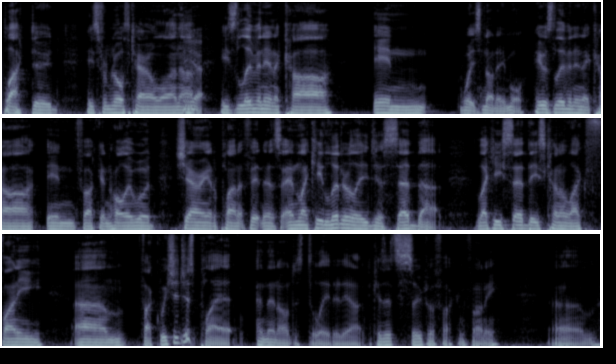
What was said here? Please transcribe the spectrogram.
black dude. He's from North Carolina. Yeah. He's living in a car in. Well, he's not anymore. He was living in a car in fucking Hollywood, sharing at a Planet Fitness, and like he literally just said that. Like he said these kind of like funny. Um, fuck, we should just play it, and then I'll just delete it out because it's super fucking funny. Um,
